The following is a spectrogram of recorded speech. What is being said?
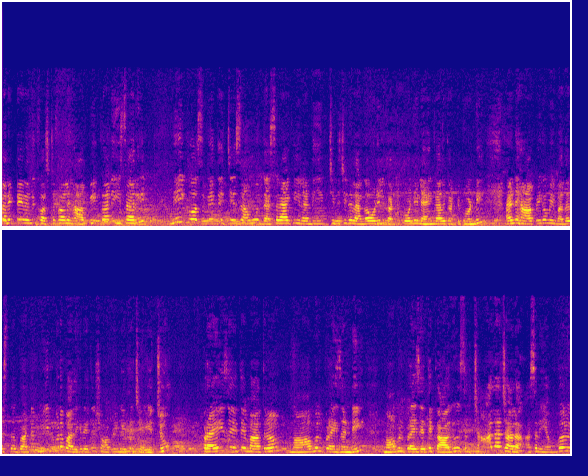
కనెక్ట్ అయినందుకు ఫస్ట్ ఆఫ్ ఆల్ హ్యాపీ కానీ ఈసారి మీకోసమే తెచ్చేసాము దసరాకి ఇలాంటి చిన్న చిన్న లంగావడీలు కట్టుకోండి లెహంగాలు కట్టుకోండి. అండ్ హ్యాపీగా మీ మదర్స్తో పాటు మీరు కూడా మా దగ్గర అయితే షాపింగ్ అయితే చేయొచ్చు. ప్రైస్ అయితే మాత్రం మామూలు ప్రైస్ అండి. మామూలు ప్రైస్ అయితే కాదు. అసలు చాలా చాలా. అసలు ఎవ్వరు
